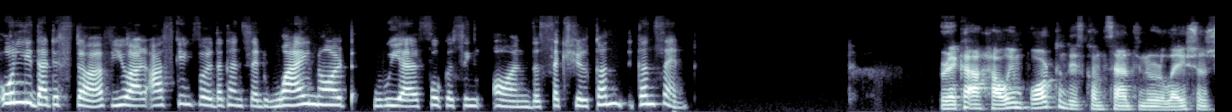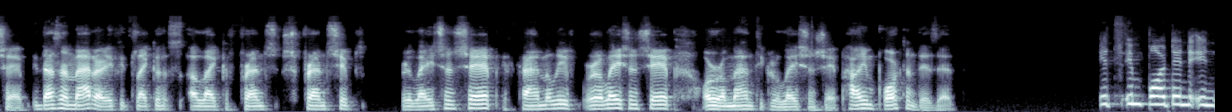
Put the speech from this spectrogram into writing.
only that stuff you are asking for the consent. Why not we are focusing on the sexual con- consent? Rekha, how important is consent in a relationship? It doesn't matter if it's like a, a uh, like a friend friendship relationship, family relationship, or romantic relationship? How important is it? It's important in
